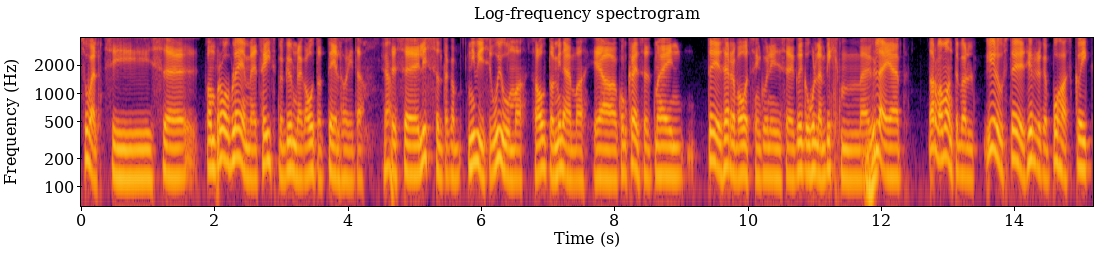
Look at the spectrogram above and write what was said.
suvel, siis äh, on probleeme, et seitsmekümnega autot teel hoida. sest see lihtsalt hakkab niiviisi ujuma, see auto minema ja konkreetselt ma jäin tee serva, ootasin, kuni see kõige hullem vihm mm -hmm. üle jääb, Narva maantee peal ilus tee, sirge, puhas, kõik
